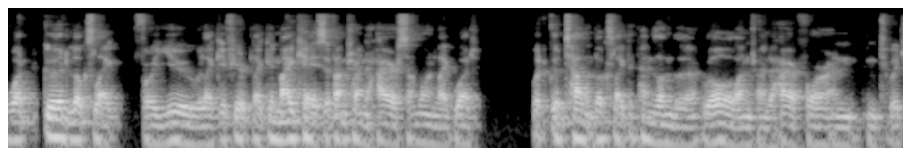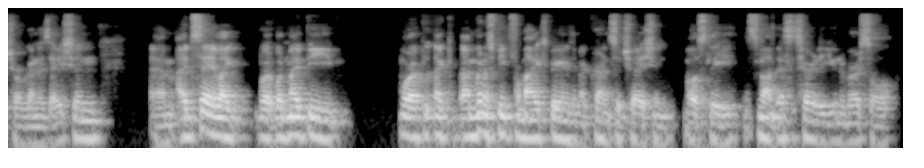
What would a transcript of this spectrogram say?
what good looks like for you. Like if you're like in my case if i'm trying to hire someone like what what good talent looks like depends on the role i'm trying to hire for and into which organization. Um, i'd say like what, what might be more like i'm going to speak from my experience in my current situation mostly. It's not necessarily universal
